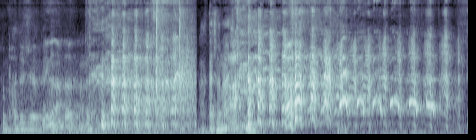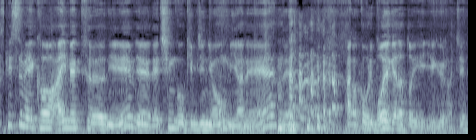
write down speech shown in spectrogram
좀 받으셔야 아, 돼요. 이건 안 받아도 된다 아까 전화하셨는데 피스메이커 아이맥트님, 예, 내 친구 김진용 미안해. 네. 아, 아까 우리 뭐 얘기하다 또 이- 얘기를 봤지?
